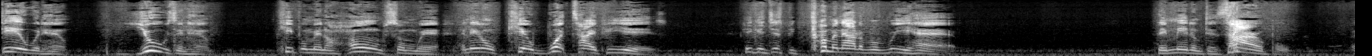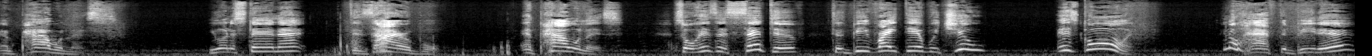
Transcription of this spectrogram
deal with him, using him, keep him in a home somewhere, and they don't care what type he is. He could just be coming out of a rehab. They made him desirable and powerless. You understand that? Desirable and powerless. So his incentive to be right there with you is gone. You don't have to be there.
